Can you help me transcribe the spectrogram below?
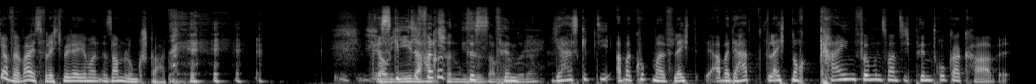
Ja, wer weiß, vielleicht will ja jemand eine Sammlung starten. Ich glaube, jeder hat schon diese Sammlung, oder? Ja, es gibt die, aber guck mal, vielleicht, aber der hat vielleicht noch kein 25-Pin-Druckerkabel.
